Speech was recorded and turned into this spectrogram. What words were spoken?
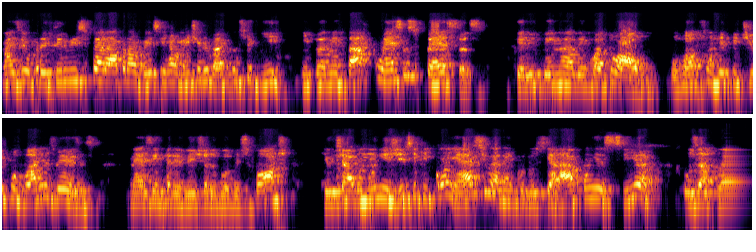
mas eu prefiro esperar para ver se realmente ele vai conseguir implementar com essas peças que ele tem no elenco atual. O Robson repetiu por várias vezes nessa entrevista do Globo Esporte, que o Thiago Nunes disse que conhece o elenco do Ceará, conhecia os atletas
